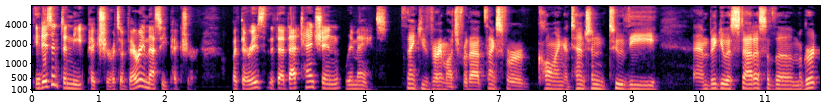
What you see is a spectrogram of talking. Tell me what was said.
It isn't a neat picture, it's a very messy picture, but there is that that tension remains. Thank you very much for that. Thanks for calling attention to the ambiguous status of the McGirt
